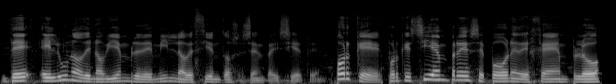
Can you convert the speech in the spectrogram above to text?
de el 1 de noviembre de 1967. ¿Por qué? Porque siempre se pone de ejemplo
